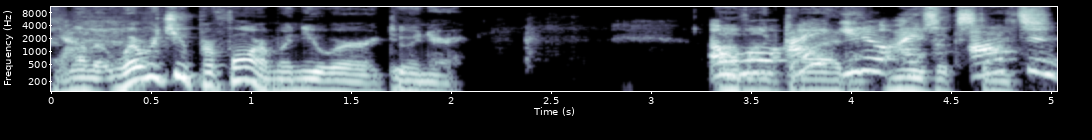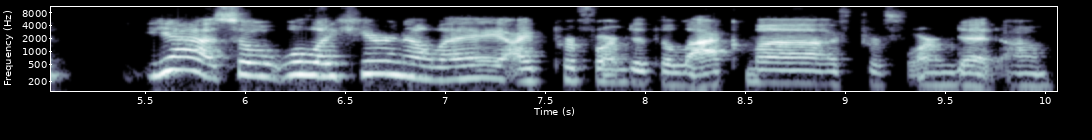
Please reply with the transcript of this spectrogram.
I love it. Where would you perform when you were doing your Oh well, I you know I often yeah. So well, like here in LA, I performed at the LACMA. I've performed at um,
